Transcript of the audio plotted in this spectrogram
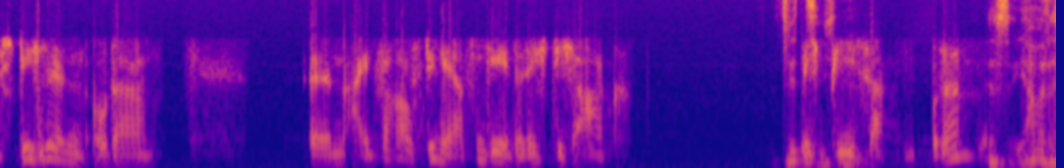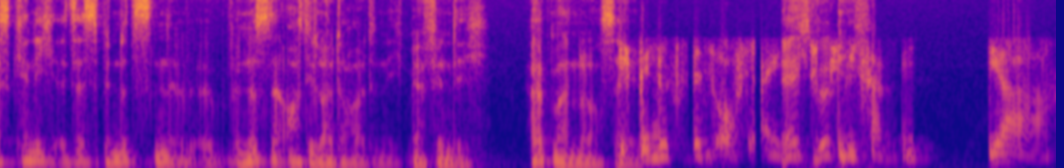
sticheln oder ähm, einfach auf die Nerven gehen, richtig arg. Ist Nicht piesacken, oder? Das, ja, aber das kenne ich, das benutzen, benutzen auch die Leute heute nicht mehr, finde ich. Hört man nur noch Ich selten. benutze das oft eigentlich. Echt, wirklich? Piesacken. Ja.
